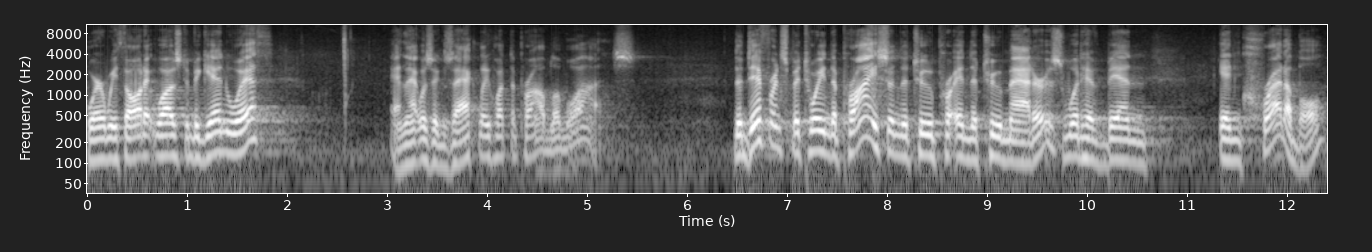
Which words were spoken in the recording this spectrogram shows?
where we thought it was to begin with. And that was exactly what the problem was. The difference between the price in the two, in the two matters would have been incredible,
